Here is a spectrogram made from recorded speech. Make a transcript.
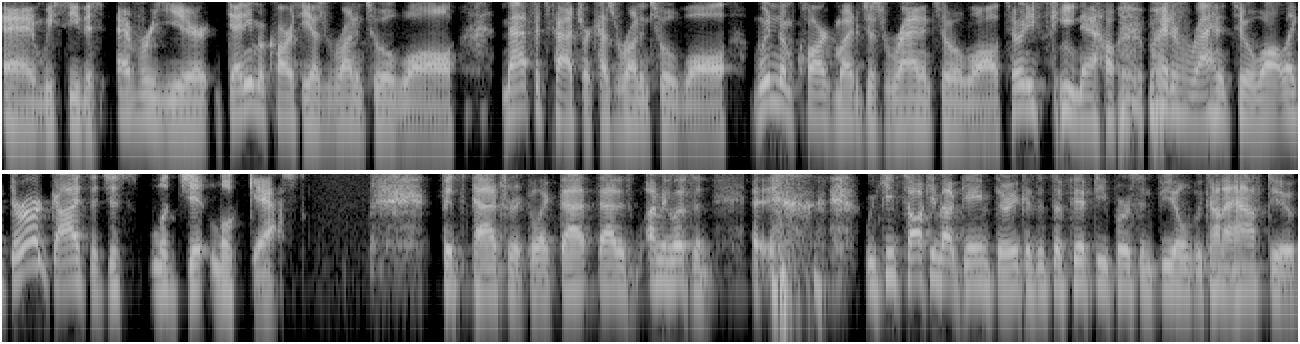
and we see this every year. Denny McCarthy has run into a wall. Matt Fitzpatrick has run into a wall. Wyndham Clark might have just ran into a wall. Tony Finau might have ran into a wall. Like there are guys that just legit look gassed. Fitzpatrick, like that, that is, I mean, listen, we keep talking about game theory because it's a 50 person field. We kind of have to.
